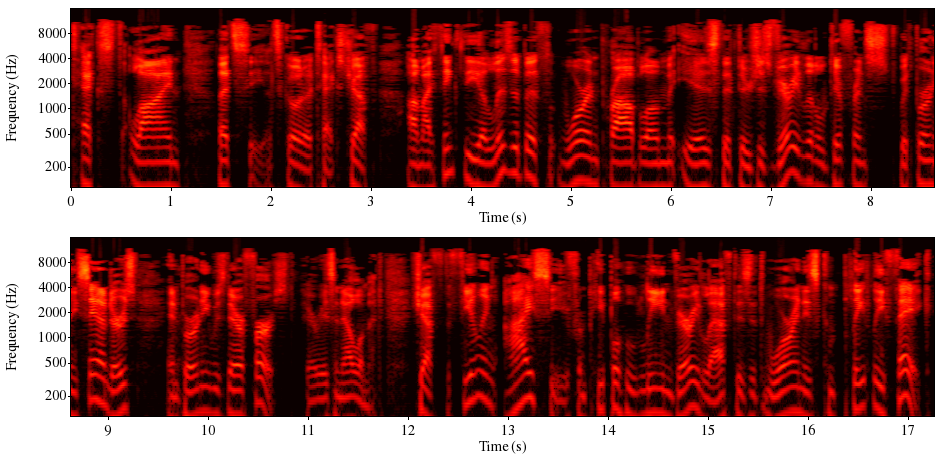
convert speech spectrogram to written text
text line. Let's see. Let's go to text. Jeff, um, I think the Elizabeth Warren problem is that there's just very little difference with Bernie Sanders, and Bernie was there first. There is an element. Jeff, the feeling I see from people who lean very left is that Warren is completely fake,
